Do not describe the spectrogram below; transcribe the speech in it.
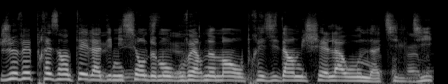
Je vais présenter la démission de mon gouvernement au président Michel Aoun, a-t-il dit,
